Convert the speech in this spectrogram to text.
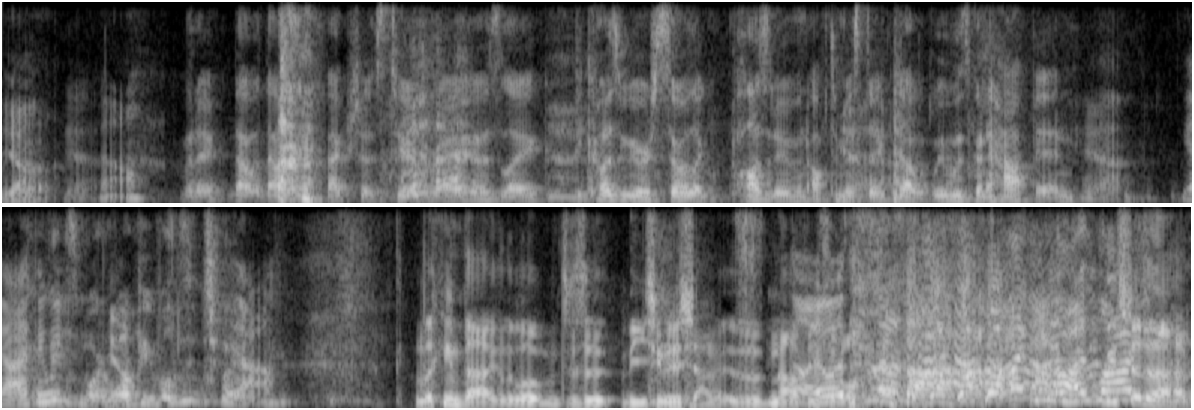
一样。 But I, that, that was infectious too, right? It was like because we were so like positive and optimistic that it was going to happen. Yeah. Yeah, I think we. Convince more and Yeah. more people to join. Yeah. looking back，如果我们就是理性去想，this is not No, it was feasible。 no, no, like lo- We should logic. have.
